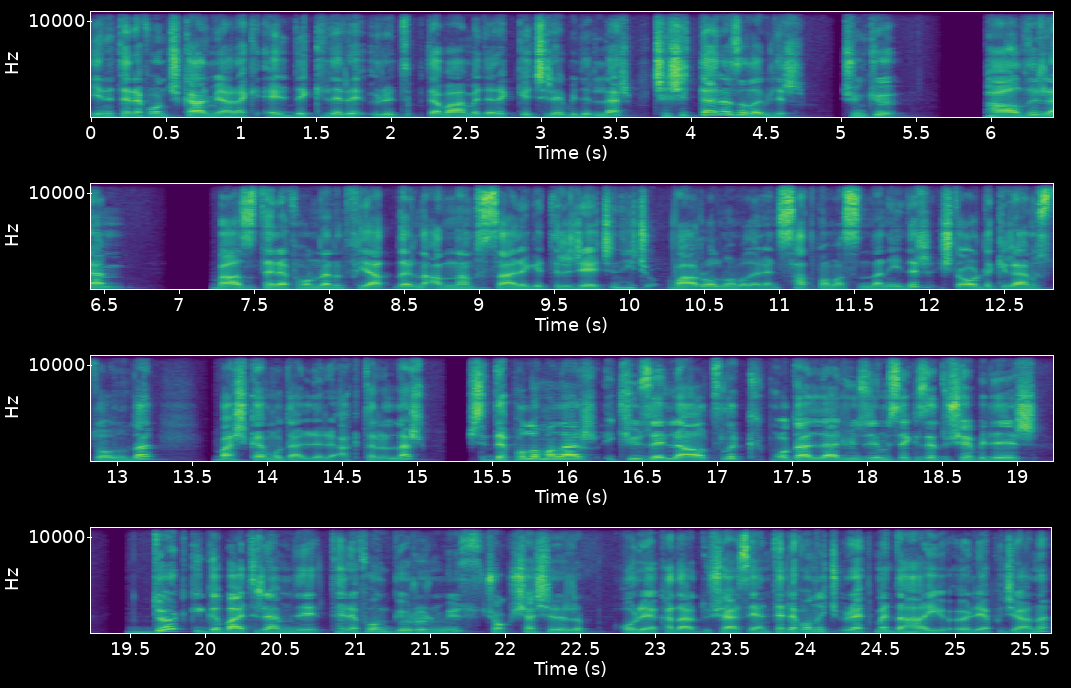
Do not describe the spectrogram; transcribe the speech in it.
yeni telefon çıkarmayarak eldekileri üretip devam ederek geçirebilirler. Çeşitler azalabilir. Çünkü pahalı RAM bazı telefonların fiyatlarını anlamsız hale getireceği için hiç var olmamaları yani satmamasından iyidir. İşte oradaki RAM stoğunu da başka modellere aktarırlar. İşte depolamalar 256'lık modeller 128'e düşebilir. 4 GB RAM'li telefon görür müyüz? Çok şaşırırım oraya kadar düşerse. Yani telefonu hiç üretme daha iyi öyle yapacağını.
